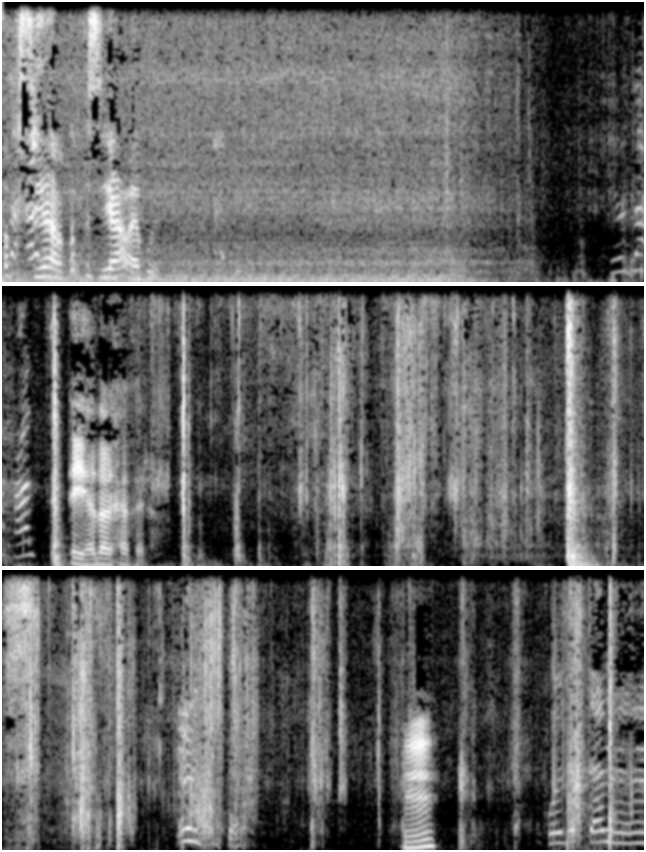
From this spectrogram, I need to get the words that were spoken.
طف السيارة طف السيارة يا أبوي. اي هذا الحفر امم ولدت أنا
